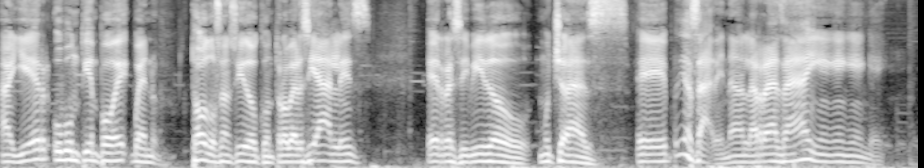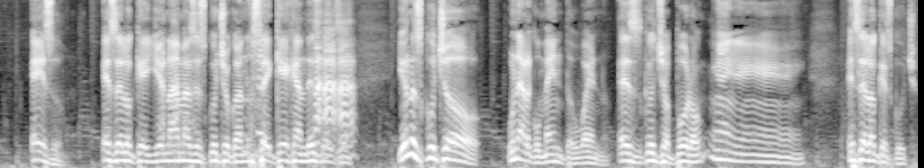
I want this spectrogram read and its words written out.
Ayer hubo un tiempo, eh, bueno, todos han sido controversiales. He recibido muchas, pues ya saben, ¿no? la raza. Ay, ay, ay, ay. Eso, eso es lo que yo nada más escucho cuando se quejan de esto. Yo no escucho un argumento, bueno, escucho puro. Eso es lo que escucho.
